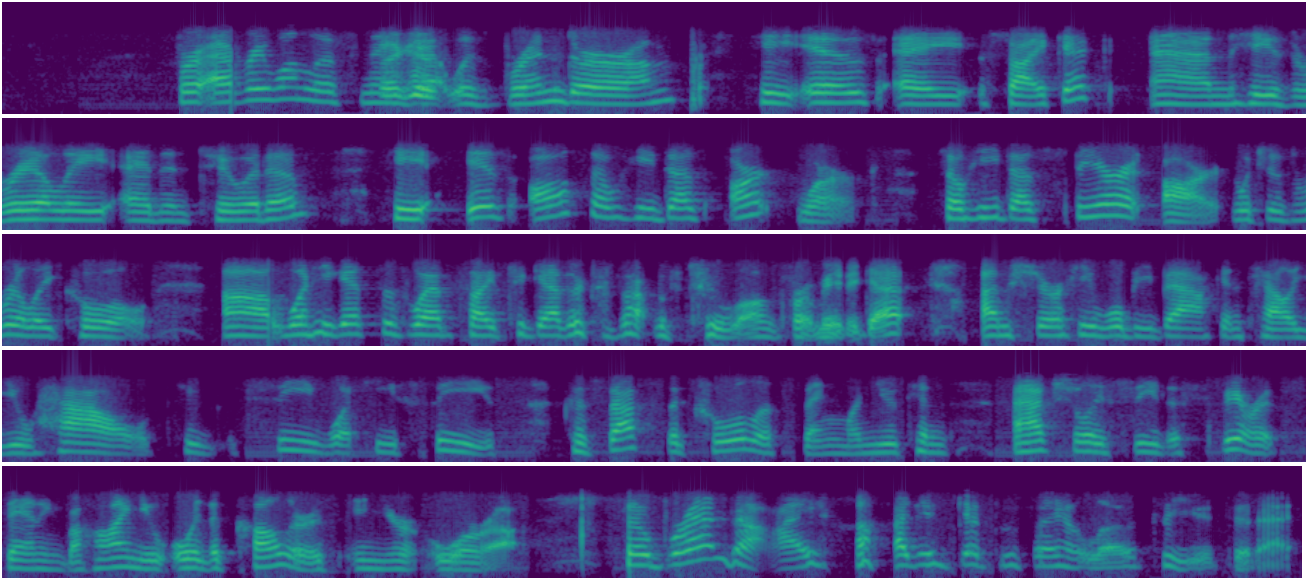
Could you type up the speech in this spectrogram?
For everyone listening, that was Bryn Durham. He is a psychic and he's really an intuitive. He is also he does artwork, so he does spirit art, which is really cool. Uh, when he gets his website together, because that was too long for me to get, I'm sure he will be back and tell you how to see what he sees, because that's the coolest thing when you can actually see the spirit standing behind you or the colors in your aura. So Brenda, I I didn't get to say hello to you today.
